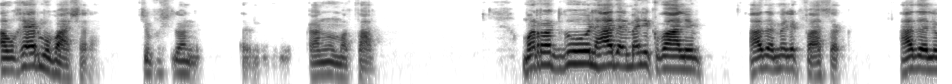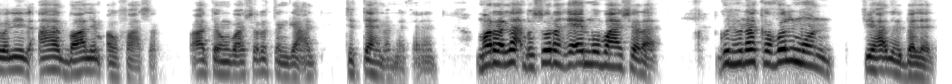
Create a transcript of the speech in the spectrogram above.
أو غير مباشرة. شوفوا شلون قانون مطار مرة تقول هذا الملك ظالم هذا الملك فاسق هذا الولي العهد ظالم أو فاسق. وأنت مباشرة قاعد تتهمه مثلا. مرة لا بصورة غير مباشرة. تقول هناك ظلم في هذا البلد.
